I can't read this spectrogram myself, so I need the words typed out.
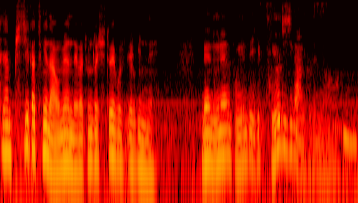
하얀 피지 같은 게 나오면 내가 좀 더 시도해 볼 여기 있네. 내 눈에는 보이는데 이게 보여지지가 않거든요. 음.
